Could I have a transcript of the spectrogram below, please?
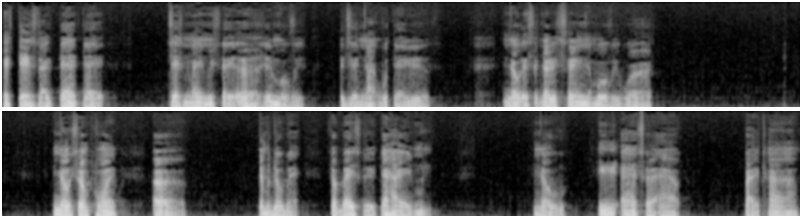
it's things like that that just made me say, "Ugh, this movie is just not what that is." You know, it's another scene in the movie where, you know, at some point, uh, let me go back. So basically, that's how they meet. You know, he asked her out by the time,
